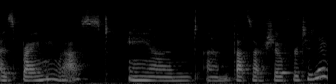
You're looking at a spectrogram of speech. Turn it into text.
as Bryony Rust, and um, that's our show for today.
